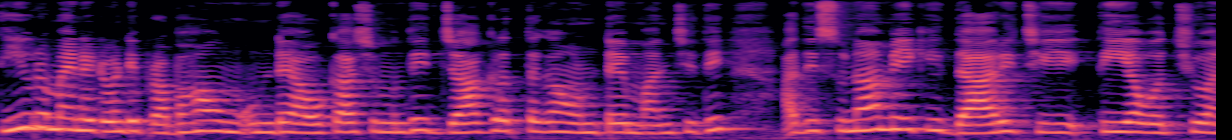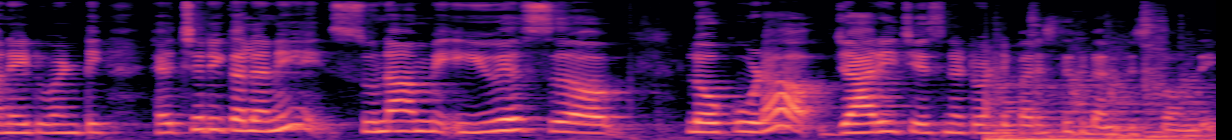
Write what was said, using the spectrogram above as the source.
తీవ్రమైనటువంటి ప్రభావం ఉండే అవకాశం ఉంది. జాగ్రత్తగా ఉంటే మంచిది. అది సునామీకి దారి చీ- తీయవచ్చు అనేటువంటి హెచ్చరికలని సునామీ యుఎస్లో కూడా జారీ చేసినటువంటి పరిస్థితి కనిపిస్తోంది.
